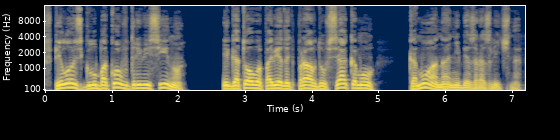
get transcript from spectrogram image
впилось глубоко в древесину и готово поведать правду всякому, кому она не безразлична.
